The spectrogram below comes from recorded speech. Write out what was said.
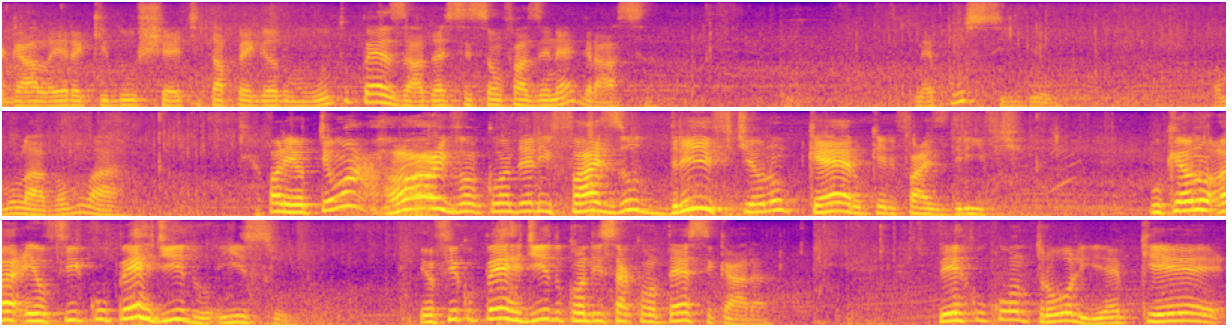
A galera aqui do chat tá pegando muito pesado. Essa estão fazendo é graça. Não é possível. Vamos lá, vamos lá. Olha, eu tenho uma raiva quando ele faz o drift. Eu não quero que ele faz drift. Porque eu, não, é, eu fico perdido, isso. Eu fico perdido quando isso acontece, cara. Perco o controle. É porque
